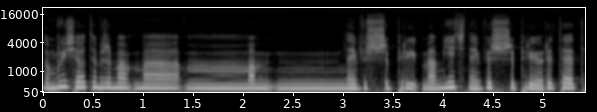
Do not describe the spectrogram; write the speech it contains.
No mówi się o tym, że ma, ma, mm, ma, mm, najwyższy, pri- ma mieć najwyższy priorytet,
